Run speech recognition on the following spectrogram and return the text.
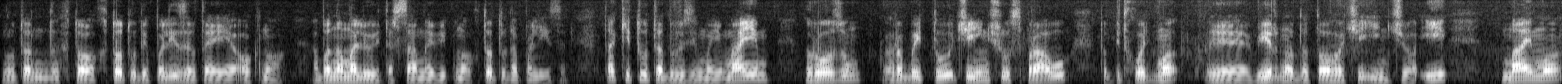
ну то хто, хто туди полізе в те окно? Або намалює те ж саме вікно, хто туди полізе. Так і тут, друзі мої, маємо розум робити ту чи іншу справу, то підходьмо е, вірно до того чи іншого. І маємо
